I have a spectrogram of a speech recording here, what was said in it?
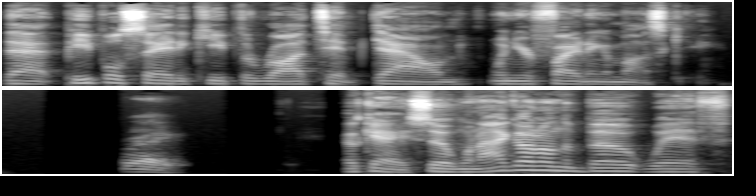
that people say to keep the rod tip down when you're fighting a muskie. Right. Okay, so when I got on the boat with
